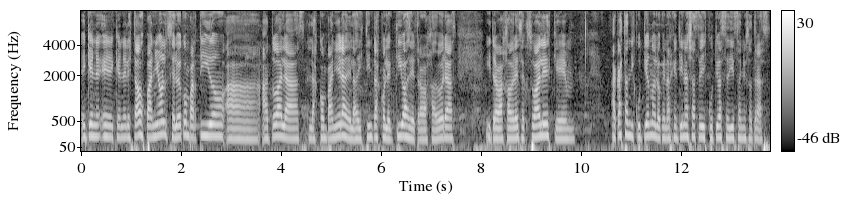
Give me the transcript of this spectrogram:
Mm, eh, que, en, el Estado español se lo he compartido a, todas las, compañeras de las distintas colectivas de trabajadoras y trabajadores sexuales que mm, acá están discutiendo lo que en Argentina ya se discutió hace 10 años atrás.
